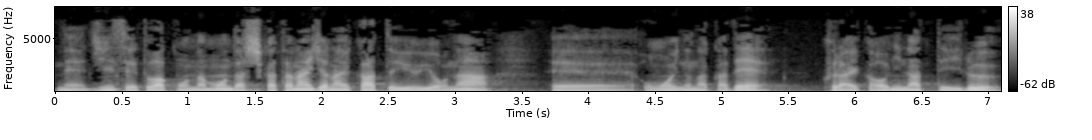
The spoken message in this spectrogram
ね、人生とはこんなもんだ仕方ないじゃないかというような、えー、思いの中で暗い顔になっている、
